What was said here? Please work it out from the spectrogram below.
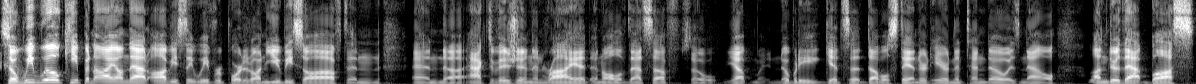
so we will keep an eye on that. Obviously, we've reported on Ubisoft and and uh, Activision and Riot and all of that stuff. So, yep, nobody gets a double standard here. Nintendo is now under that bus.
